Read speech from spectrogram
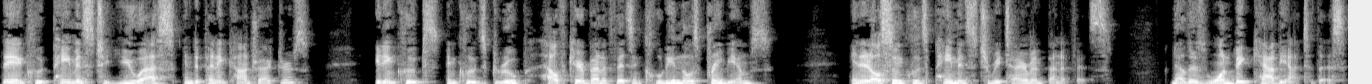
They include payments to U.S. independent contractors. It includes, includes group healthcare benefits, including those premiums. And it also includes payments to retirement benefits. Now there's one big caveat to this.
